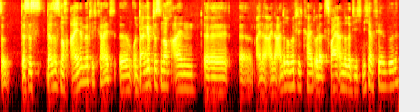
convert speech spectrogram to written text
So, das ist, das ist noch eine Möglichkeit. Ähm, und dann gibt es noch ein, äh, äh, eine, eine andere Möglichkeit oder zwei andere, die ich nicht empfehlen würde.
